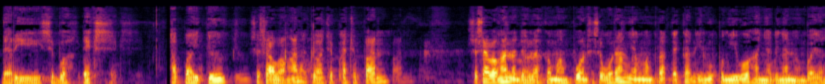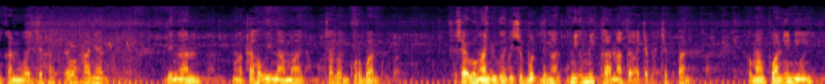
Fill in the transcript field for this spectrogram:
dari sebuah teks. Apa itu sesawangan atau acep-acepan? Sesawangan adalah kemampuan seseorang yang mempraktekkan ilmu pengiwo hanya dengan membayangkan wajah atau hanya dengan mengetahui nama calon korban. Sesawangan juga disebut dengan umi-umikan atau acep-acepan. Kemampuan ini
